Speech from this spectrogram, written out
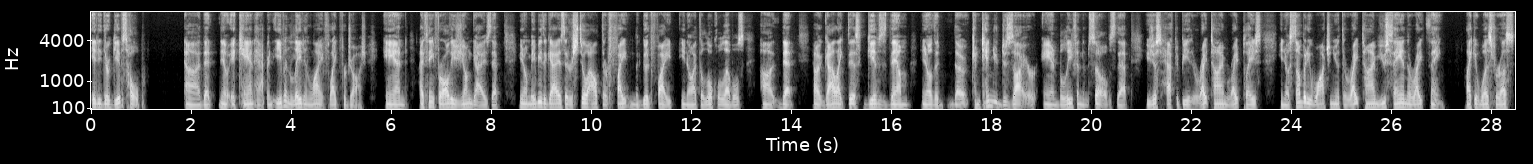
it either gives hope uh, that you know it can happen even late in life, like for Josh. And I think for all these young guys that you know maybe the guys that are still out there fighting the good fight, you know, at the local levels, uh, that a guy like this gives them you know the the continued desire and belief in themselves that you just have to be at the right time right place you know somebody watching you at the right time you saying the right thing like it was for us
